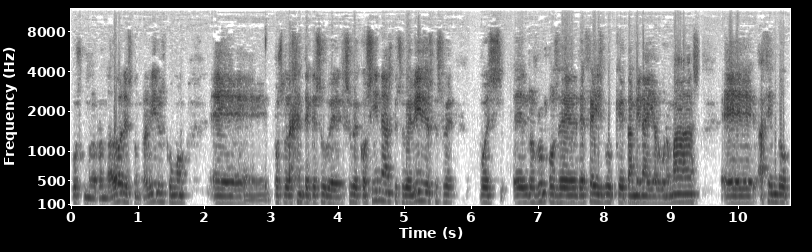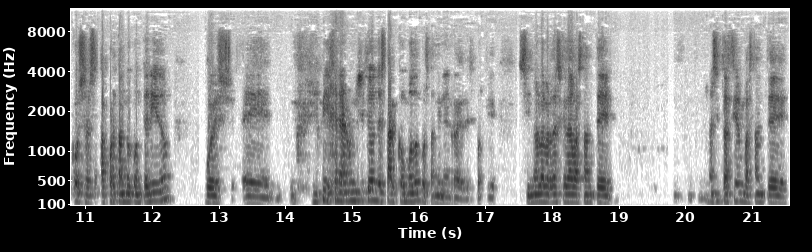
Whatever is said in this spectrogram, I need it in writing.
pues como los rondadores contra el virus, como eh, pues la gente que sube, sube cocinas, que sube vídeos, que sube pues los grupos de, Facebook, que también hay alguno más, eh, haciendo cosas, aportando contenido, pues eh, me genera un sitio donde estar cómodo, pues también en redes, porque si no, la verdad es que da bastante, una situación bastante,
